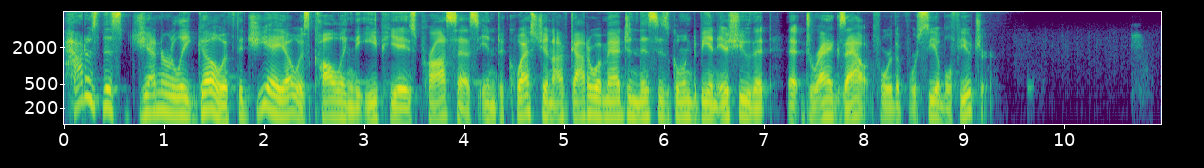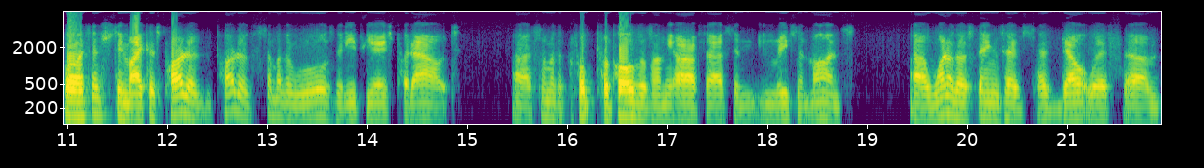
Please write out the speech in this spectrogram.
how does this generally go? If the GAO is calling the EPA's process into question, I've got to imagine this is going to be an issue that, that drags out for the foreseeable future. Well, it's interesting, Mike. As part of part of some of the rules that EPA has put out, uh, some of the pro- proposals on the RFS in, in recent months, uh, one of those things has has dealt with um,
